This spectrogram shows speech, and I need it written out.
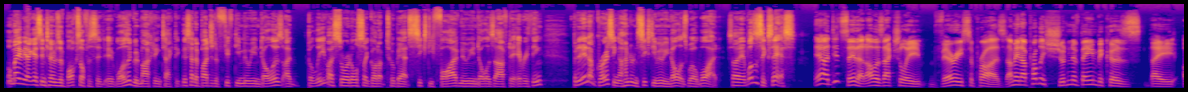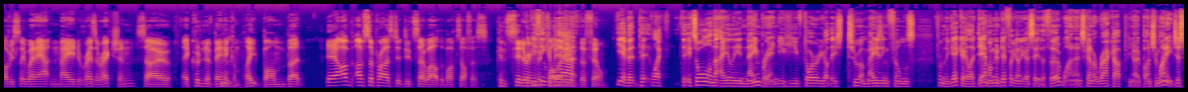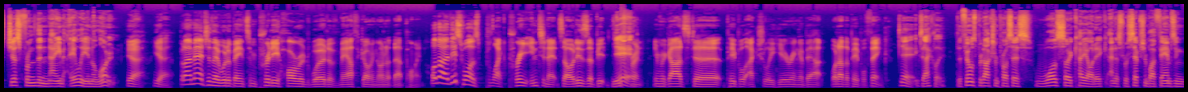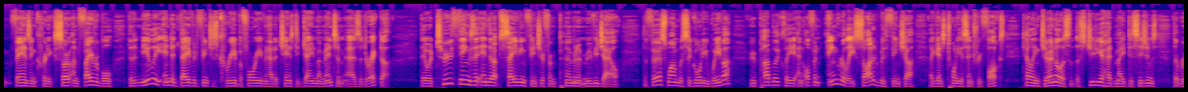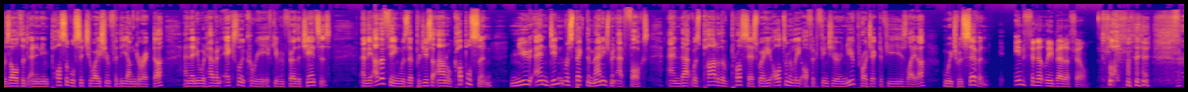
Well, maybe I guess in terms of box office, it, it was a good marketing tactic. This had a budget of fifty million dollars. I believe I saw it also got up to about sixty-five million dollars after everything, but it ended up grossing one hundred and sixty million dollars worldwide. So it was a success. Yeah, I did see that. I was actually very surprised. I mean, I probably shouldn't have been because they obviously went out and made Resurrection, so it couldn't have been a hmm. complete bomb. But yeah, I'm, I'm surprised it did so well at the box office, considering the quality about- of the film. Yeah, but like it's all on the Alien name brand. You, you've already got these two amazing films from the get go. Like, damn, I'm definitely going to go see the third one, and it's going to rack up you know a bunch of money just just from the name Alien alone. Yeah, yeah. But I imagine there would have been some pretty horrid word of mouth going on at that point. Although this was like pre internet, so it is a bit Yeah. different in regards to people actually hearing about what other people think. Yeah, exactly. The film's production process was so chaotic and its reception by fans and fans and critics so unfavorable that it nearly ended David Fincher's career before he even had a chance to gain momentum as a director. There were two things that ended up saving Fincher from permanent movie jail. The first one was Sigourney Weaver, who publicly and often angrily sided with Fincher against 20th Century Fox, telling journalists that the studio had made decisions that resulted in an impossible situation for the young director and that he would have an excellent career if given further chances. And the other thing was that producer Arnold Kopelson knew and didn't respect the management at Fox, and that was part of the process where he ultimately offered Fincher a new project a few years later, which was Seven. Infinitely better film. I,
